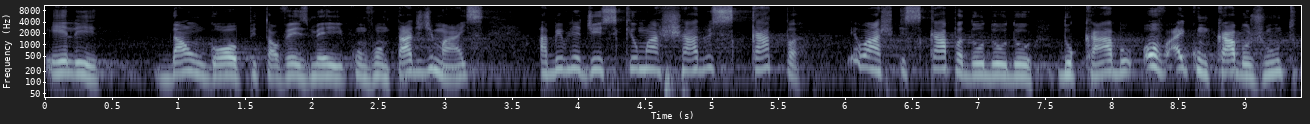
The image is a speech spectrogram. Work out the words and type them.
Ele dá um golpe, talvez meio com vontade demais. A Bíblia diz que o machado escapa. Eu acho que escapa do, do, do, do cabo, ou vai com o cabo junto.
